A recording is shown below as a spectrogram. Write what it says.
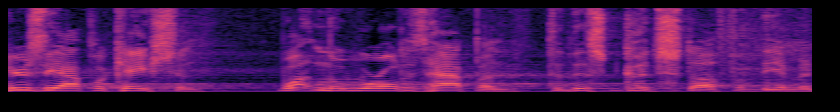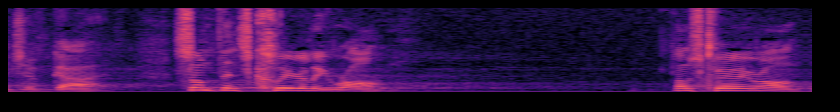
here's the application. What in the world has happened to this good stuff of the image of God? Something's clearly wrong. Comes clearly wrong.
